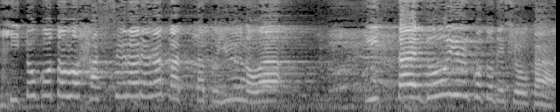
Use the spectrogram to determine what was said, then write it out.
一言も発せられなかったというのは、一体どういうことでしょうか？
